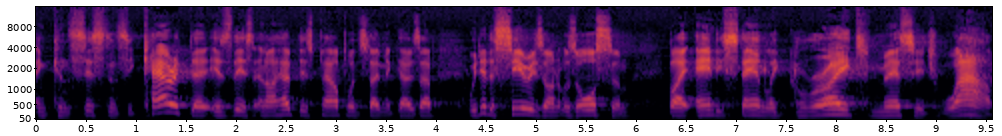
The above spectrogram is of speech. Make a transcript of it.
and consistency. Character is this, and I hope this PowerPoint statement goes up. We did a series on it, was awesome by Andy Stanley. Great message. Wow.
